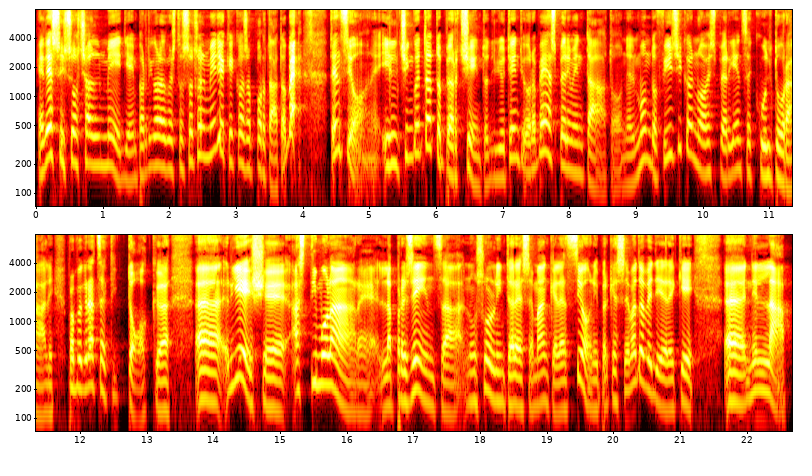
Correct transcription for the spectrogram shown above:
e adesso i social media, in particolare questo social media, che cosa ha portato? Beh, attenzione, il 58% degli utenti europei ha sperimentato nel mondo fisico nuove esperienze culturali, proprio grazie a TikTok. riesce a stimolare la presenza, non solo l'interesse, ma anche le azioni, perché se vado a vedere che eh, nell'app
